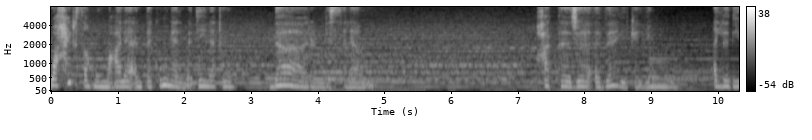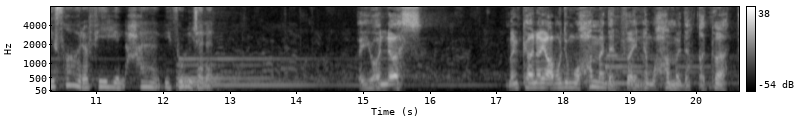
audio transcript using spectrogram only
وحرصهم على أن تكون المدينة دارا للسلام حتى جاء ذلك اليوم الذي صار فيه الحادث الجلل. أيها الناس من كان يعبد محمدا فإن محمدا قد مات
